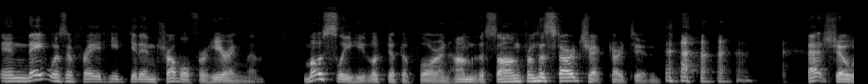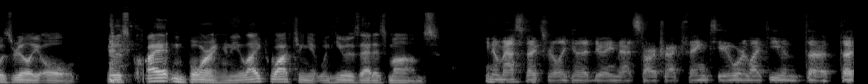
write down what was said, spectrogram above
And Nate was afraid he'd get in trouble for hearing them. Mostly, he looked at the floor and hummed the song from the Star Trek cartoon. That show was really old. It was quiet and boring, and he liked watching it when he was at his mom's. you know, Mass Effect's really good at doing that Star Trek thing too, where like even the the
